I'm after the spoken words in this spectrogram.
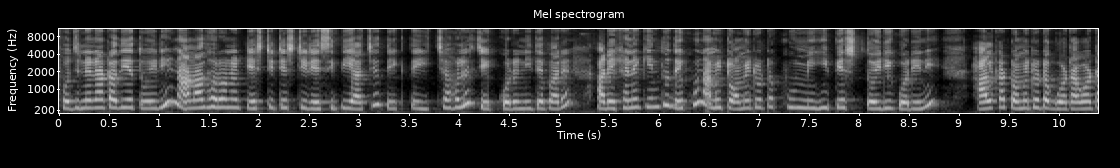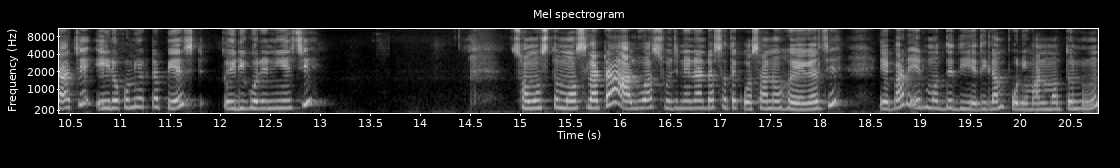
সজনে ডাঁটা দিয়ে তৈরি নানা ধরনের টেস্টি টেস্টি রেসিপি আছে, দেখতে ইচ্ছা হলে চেক করে নিতে পারেন। আর এখানে কিন্তু দেখুন, আমি টমেটোটা খুব মিহি পেস্ট তৈরি করিনি, হালকা টমেটোটা গোটা গোটা আছে, এইরকমই একটা পেস্ট তৈরি করে নিয়েছি। সমস্ত মশলাটা, আলু আর সজনে ডাঁটার সাথে কষানো হয়ে গেছে। এবার এর মধ্যে দিয়ে দিলাম পরিমাণ মতো নুন,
